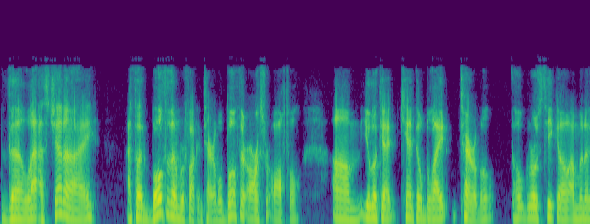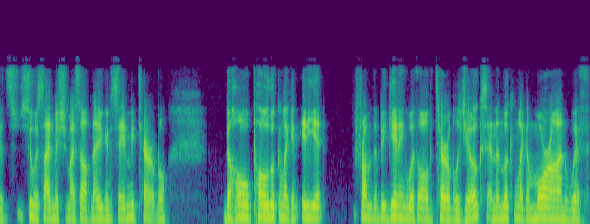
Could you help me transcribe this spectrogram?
the Last Jedi. I thought both of them were fucking terrible. Both their arcs were awful. Um, you look at Canto Bight, terrible. The whole Gross Tico, I'm gonna suicide mission myself. Now you're gonna save me, terrible. The whole Poe looking like an idiot from the beginning with all the terrible jokes, and then looking like a moron with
